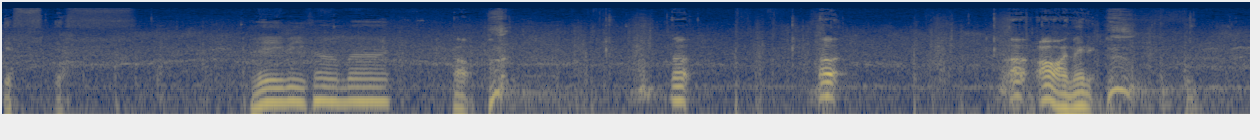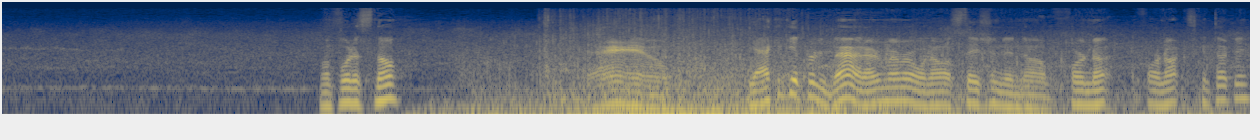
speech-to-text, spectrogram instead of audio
if, if. Baby, come back. Oh. Oh. Oh. Oh, oh I made it. One foot of snow? Damn. Yeah, I could get pretty bad. I remember when I was stationed in uh, Fort, Knox, Kentucky.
